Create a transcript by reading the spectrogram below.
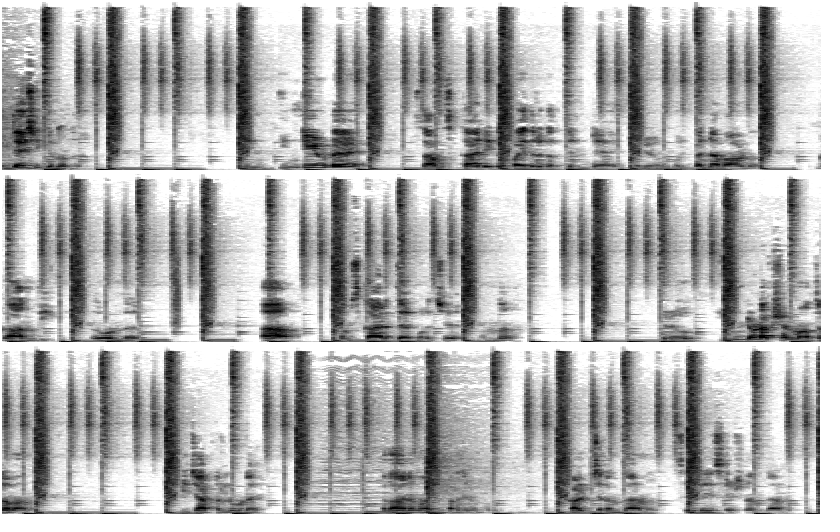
ഉദ്ദേശിക്കുന്നത് ഇന്ത്യയുടെ സാംസ്കാരിക പൈതൃകത്തിന്റെ ഒരു ഉൽപ്പന്നമാണ് ഗാന്ധി. അതുകൊണ്ട് ആ സംസ്കാരത്തെക്കുറിച്ച് ഒന്ന് ഒരു ഇൻട്രൊഡക്ഷൻ മാത്രമാണ് ഈ ചാപ്റ്ററിലൂടെ പ്രധാനമായും പറഞ്ഞു വെക്കുന്നത് കൾച്ചർ എന്താണ്? സിവിലൈസേഷൻ എന്താണ്?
